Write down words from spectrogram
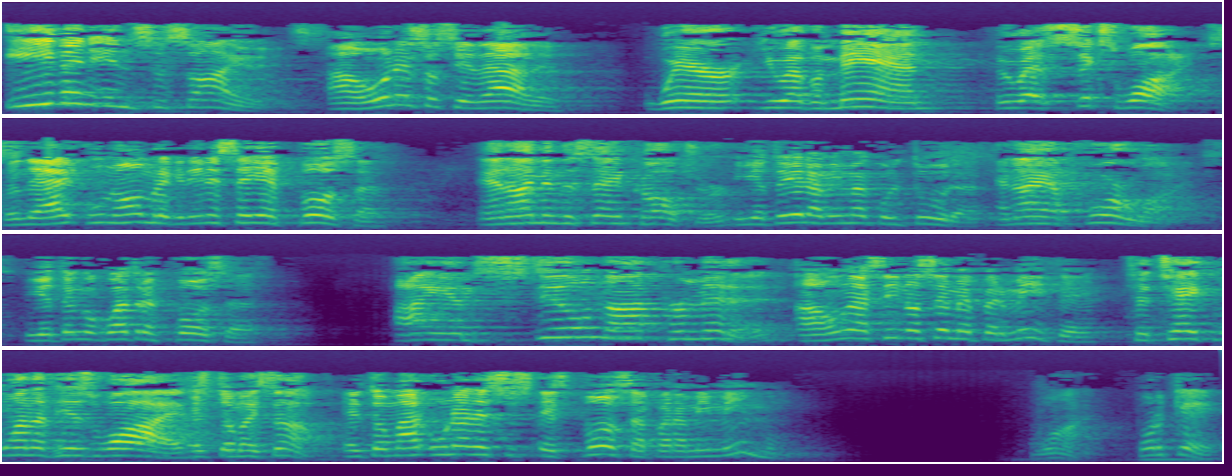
Even in societies Aún en sociedades where you have a man who has six wives, donde hay un hombre que tiene seis esposas and I'm in the same culture, y yo estoy en la misma cultura and I have four wives, y yo tengo cuatro esposas, I am still not permitted aún así no se me permite to take one of his wives el, to myself. el tomar una de sus esposas para mí mismo. Why? ¿Por qué?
